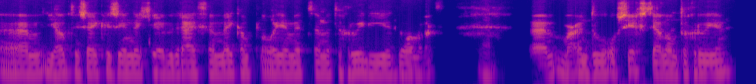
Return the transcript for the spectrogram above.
um, je hoopt in zekere zin dat je bedrijf mee kan plooien met, uh, met de groei die je doormaakt. Ja. Um, maar een doel op zich stellen om te groeien,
